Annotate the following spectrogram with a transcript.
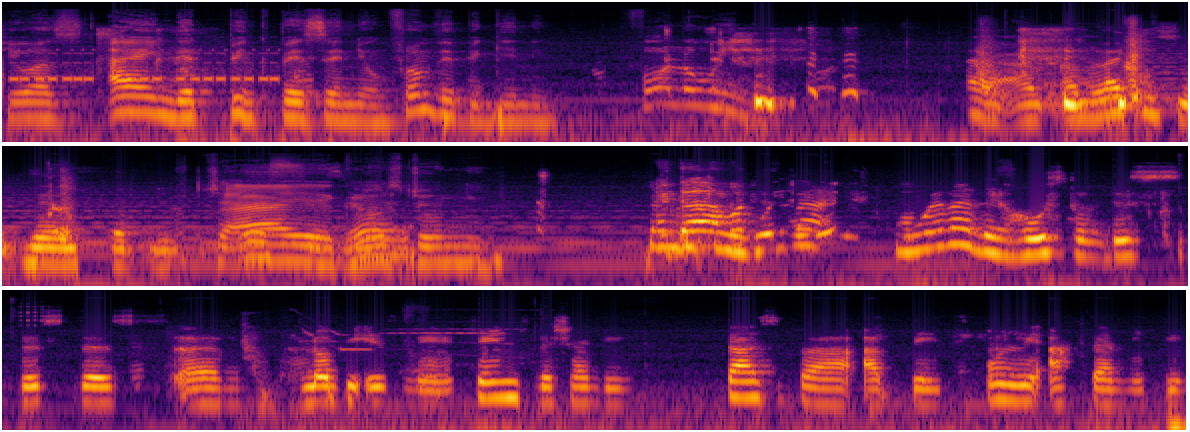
She was eyeing that pink person young from the beginning. Following. ah, I'm, I'm lucky she didn't stop you. Chai, close. Johnny. Thank Yeah, you. what- Whoever, whoever the host of this this this um, lobby is, may change the schedule. Taskbar updates only after meeting.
